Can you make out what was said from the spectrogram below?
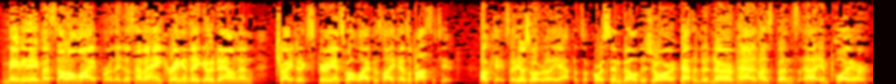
maybe they missed out on life or they just have a hankering and they go down and try to experience what life is like as a prostitute. Okay, so here's what really happens. Of course, in Belle de Jour, Catherine Deneuve has husband's uh, employer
